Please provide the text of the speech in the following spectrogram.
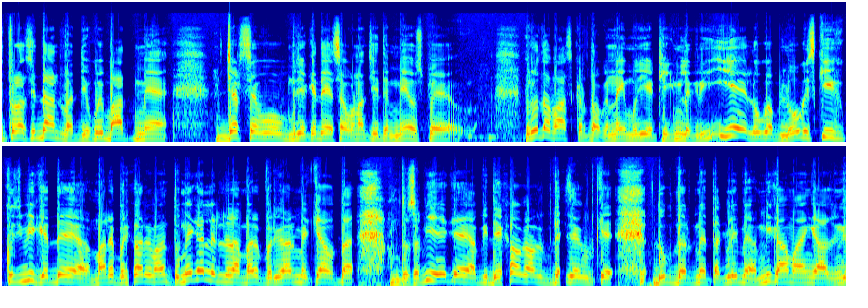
थोड़ा सिद्धांतवादी हूँ। कोई बात मैं जट से वो मुझे कहते ऐसा होना चाहिए तो मैं उस पर विरोधाभास करता हूँ कि नहीं, मुझे ये ठीक नहीं लग रही। ये लोग अब, लोग इसकी कुछ भी कहते हैं, हमारे परिवार तुम्हें क्या लड़ना, हमारे परिवार में क्या होता है? हम तो सभी एक है, अभी देखा होगा, अभी उनके दुख दर्द में, तकलीफ़ में हम ही काम आएँगे, आज उनकी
